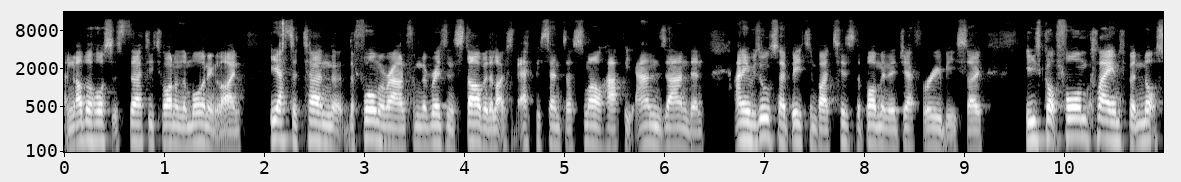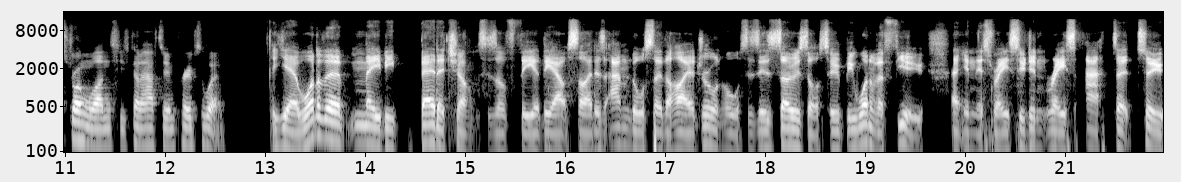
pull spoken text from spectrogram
Another horse that's 30 to 1 on the morning line. He has to turn the, the form around from the Risen Star with the likes of Epicenter, Smile Happy, and Zandon. And he was also beaten by Tiz the Bomb in the Jeff Ruby. So he's got form claims, but not strong ones. He's going to have to improve to win yeah, one of the maybe better chances of the the outsiders and also the higher drawn horses is Zozos, who'd be one of a few uh, in this race who didn't race at uh, two.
